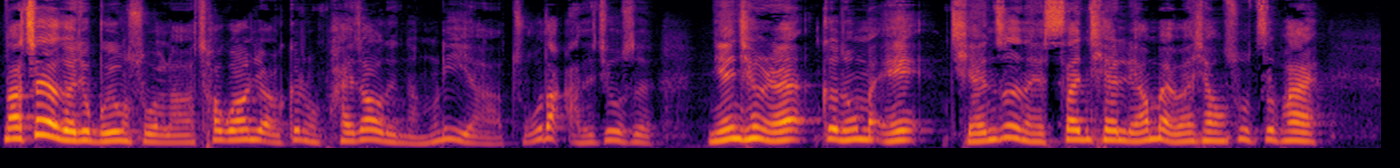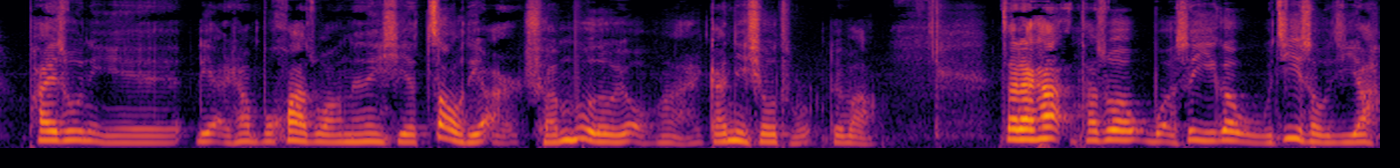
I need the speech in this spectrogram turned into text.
那这个就不用说了，超广角各种拍照的能力啊，主打的就是年轻人各种美。前置呢三千两百万像素自拍，拍出你脸上不化妆的那些噪点儿，全部都有，哎，赶紧修图，对吧？再来看，他说我是一个五 G 手机啊，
